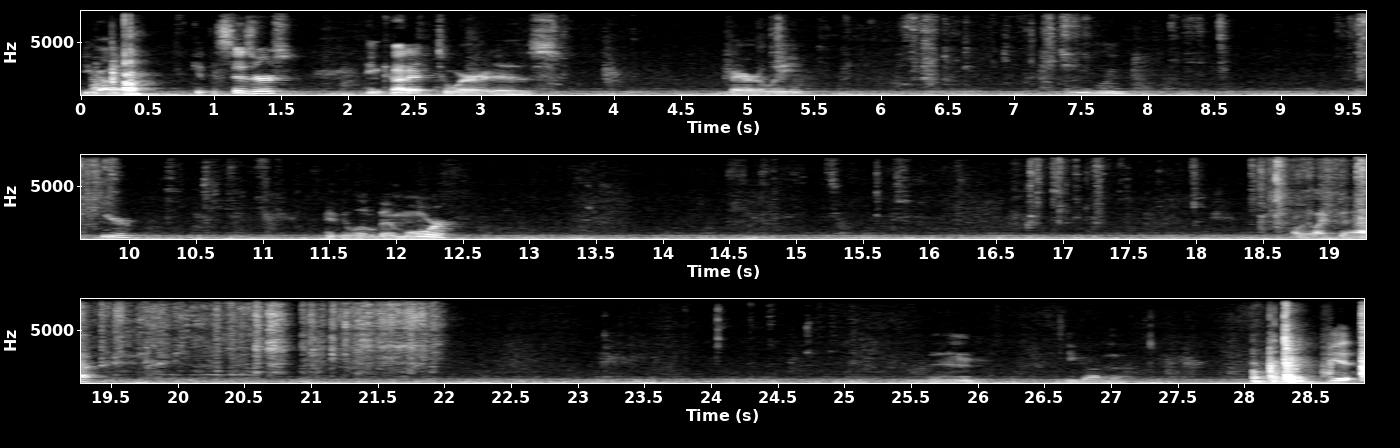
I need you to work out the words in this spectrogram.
you gotta get the scissors and cut it to where it is barely angling here. Maybe a little bit more. Probably like that. Then you gotta get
